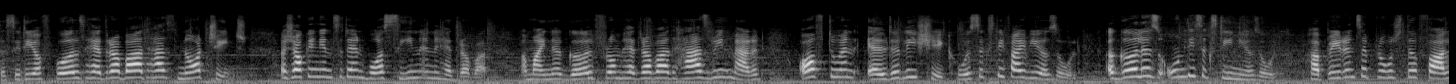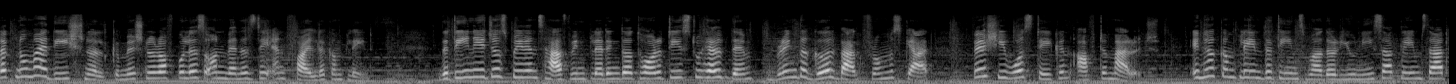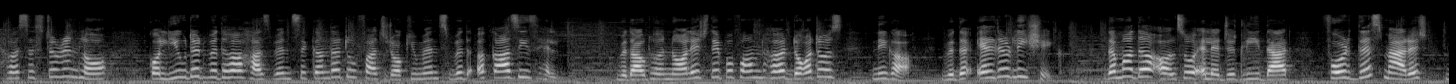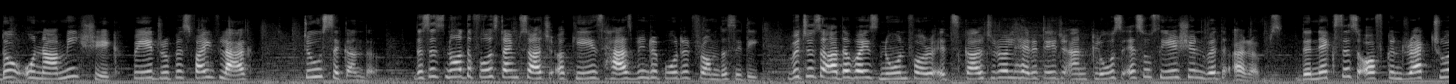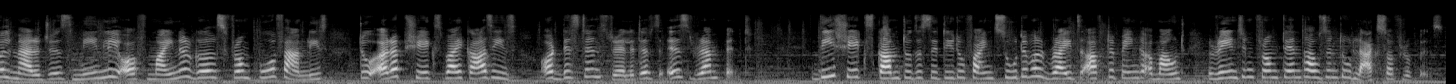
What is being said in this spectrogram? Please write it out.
The city of pearls, Hyderabad, has not changed. A shocking incident was seen in Hyderabad. A minor girl from Hyderabad has been married off to an elderly sheikh who is 65 years old. A girl is only 16 years old. Her parents approached the Falaknuma Additional Commissioner of Police on Wednesday and filed a complaint. The teenager's parents have been pleading the authorities to help them bring the girl back from Muscat, where she was taken after marriage. In her complaint, the teen's mother, Unisa, claims that her sister in law colluded with her husband Sikandar to fudge documents with a Qazi's help. Without her knowledge, they performed her daughter's nikah with the elderly sheikh. The mother also allegedly that for this marriage, the Omani sheikh paid rupees 5 lakh to Sikandar. This is not the first time such a case has been reported from the city, which is otherwise known for its cultural heritage and close association with Arabs. The nexus of contractual marriages, mainly of minor girls from poor families to Arab sheikhs by qazis or distant relatives, is rampant. These sheikhs come to the city to find suitable brides after paying amount ranging from 10,000 to lakhs of rupees.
